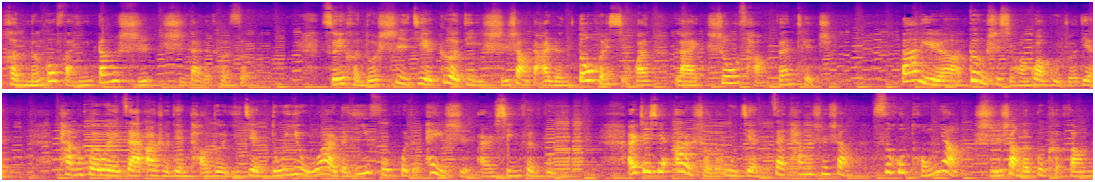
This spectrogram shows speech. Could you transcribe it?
很能够反映当时时代的特色。所以很多世界各地时尚达人都很喜欢来收藏 vintage。巴黎人啊更是喜欢逛古着店，他们会为在二手店淘得一件独一无二的衣服或者配饰而兴奋不已。而这些二手的物件在他们身上似乎同样时尚的不可方物。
